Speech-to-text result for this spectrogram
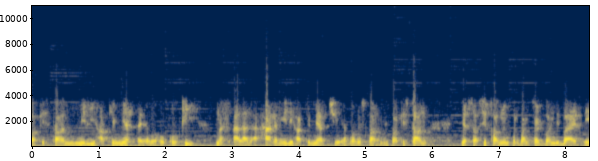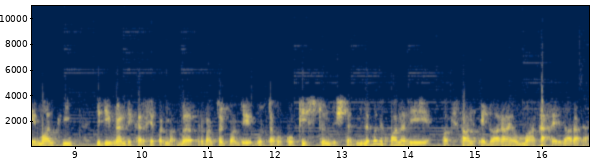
پاکستان ملي حاکمیت ته یو حقوقي مسأله ده هغه ملي حاکمیت چې افغانستان د پاکستان د اساسي قانون پر بنسټ باندې باید اعمال کړي د ډیورند کرخه پر بنسټ باندې ورته حقوقي ستونزې شته دي لبل خوانه د پاکستان اداره او موقته اداره ده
